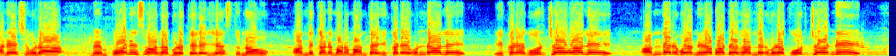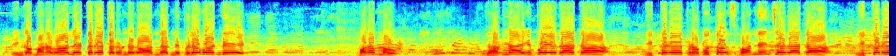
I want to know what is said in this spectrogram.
అనేసి కూడా మేము పోలీసు వాళ్ళకు కూడా తెలియజేస్తున్నాం. అందుకని మనం అంతా ఇక్కడే ఉండాలి. ఇక్కడే కూర్చోవాలి. అందరు కూడా నిలబడ్డలు అందరు కూడా కూర్చోండి. ఇంకా మన వాళ్ళు ఎక్కడెక్కడ ఉన్నారో అందరిని పిలవండి. మనము ధర్నా అయిపోయేదాకా ఇక్కడే ప్రభుత్వం స్పందించేదాకా ఇక్కడే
